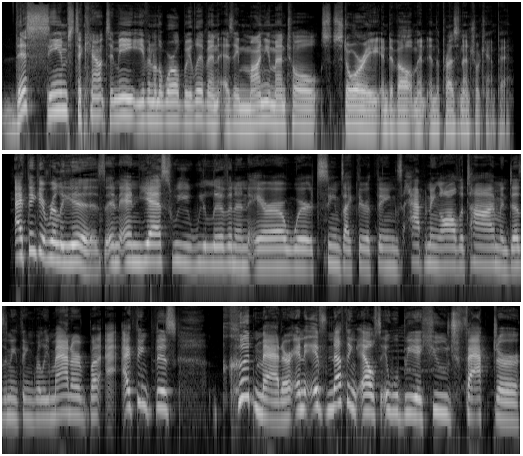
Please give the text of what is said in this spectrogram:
this seems to count to me, even in the world we live in, as a monumental story and development in the presidential campaign. I think it really is. And and yes, we we live in an era where it seems like there are things happening all the time and does anything really matter, but I, I think this could matter and if nothing else it will be a huge factor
